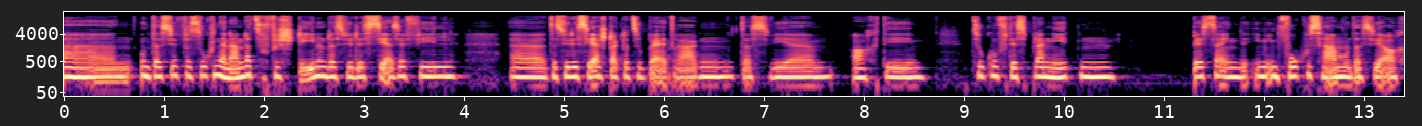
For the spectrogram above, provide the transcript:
und dass wir versuchen, einander zu verstehen und dass wir das sehr, sehr viel, äh, dass wir das sehr stark dazu beitragen, dass wir auch die Zukunft des Planeten besser in, im, im, Fokus haben und dass wir auch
